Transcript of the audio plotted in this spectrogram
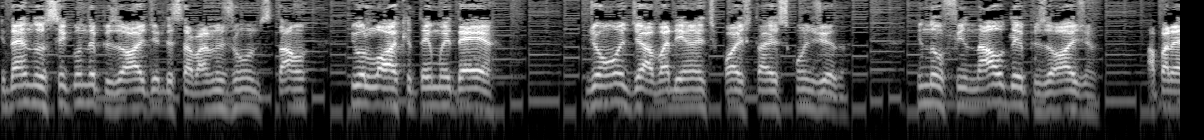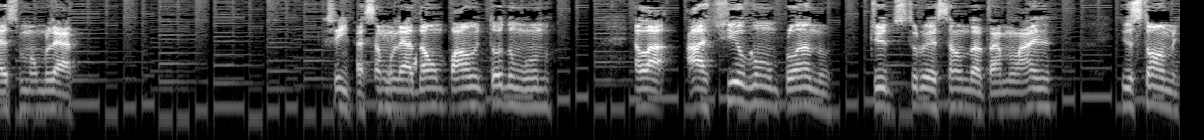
E daí no segundo episódio eles trabalham juntos e tal. E o Loki tem uma ideia de onde a variante pode estar escondida. E no final do episódio aparece uma mulher. Sim. Essa mulher dá um pau em todo mundo. Ela ativa um plano de destruição da timeline e some.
